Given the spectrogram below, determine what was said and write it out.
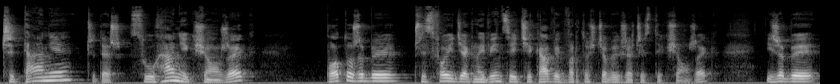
czytanie, czy też słuchanie książek po to, żeby przyswoić jak najwięcej ciekawych, wartościowych rzeczy z tych książek i żeby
